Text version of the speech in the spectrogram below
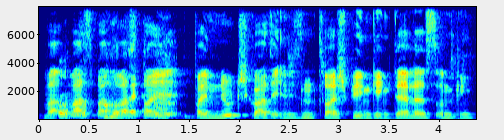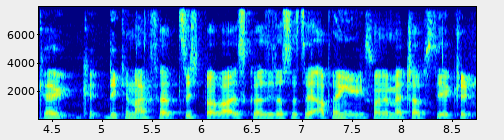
wa- was, bei, was bei, bei Nuge quasi in diesen zwei Spielen gegen Dallas und gegen Ke Ke die Canucks halt sichtbar war, ist quasi, dass er sehr abhängig ist von den Matchups, die er kriegt.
